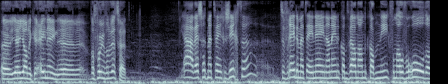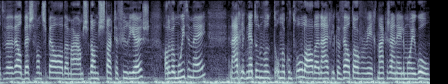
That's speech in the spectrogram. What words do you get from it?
jij, Janneke, 1-1. wat vond je van de wedstrijd? Ja, wedstrijd met twee gezichten tevreden met 1-1. Aan de ene kant wel, aan de andere kant niet. Ik vond overal dat we wel het beste van het spel hadden. Maar Amsterdam startte furieus. Hadden we moeite mee. En eigenlijk net toen we het onder controle hadden en eigenlijk een veldoverwicht... maken zij een hele mooie goal.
